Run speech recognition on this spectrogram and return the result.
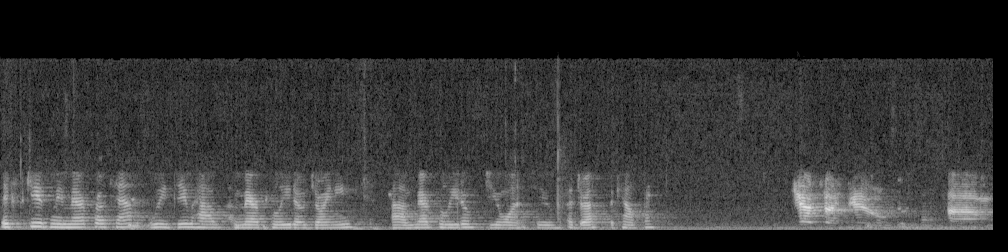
Excuse me, Mayor Pro Tem, we do have Mayor Pulido joining. Um, Mayor Pulido, do you want to address the council? Yes, I do. Um,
